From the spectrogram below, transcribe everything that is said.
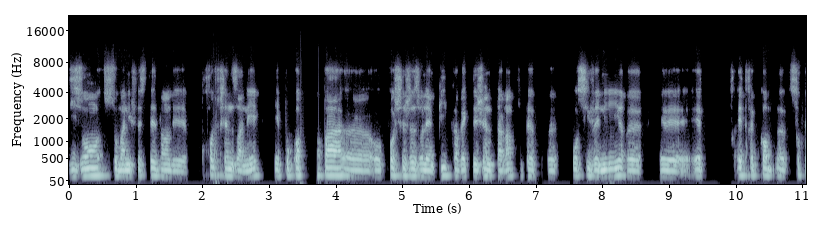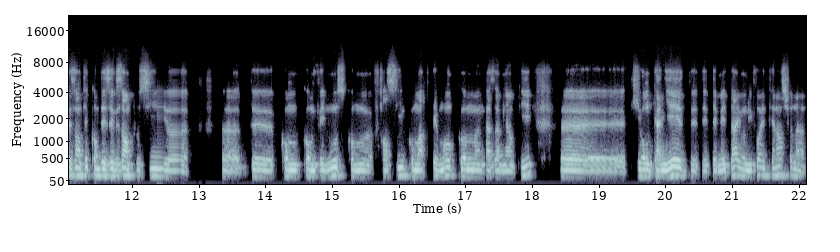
disons, se manifester dans les prochaines années et pourquoi pas aux prochains Jeux olympiques avec des jeunes talents qui peuvent aussi venir et être, comme, se présenter comme des exemples aussi de, comme, comme Vénus, comme Francine, comme Artemo, comme Gazamiampi, euh, qui ont gagné des, médailles au niveau international.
